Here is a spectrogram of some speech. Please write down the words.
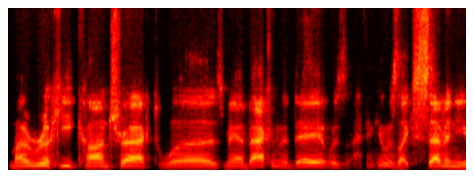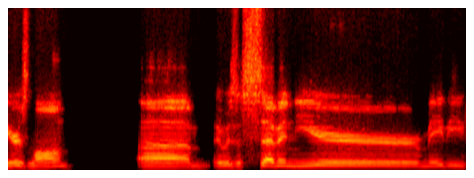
My rookie contract was man back in the day. It was I think it was like seven years long. Um, it was a seven year, maybe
